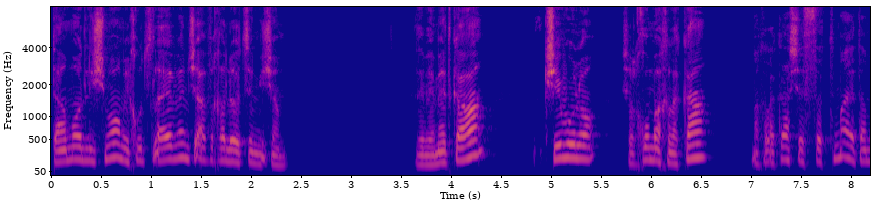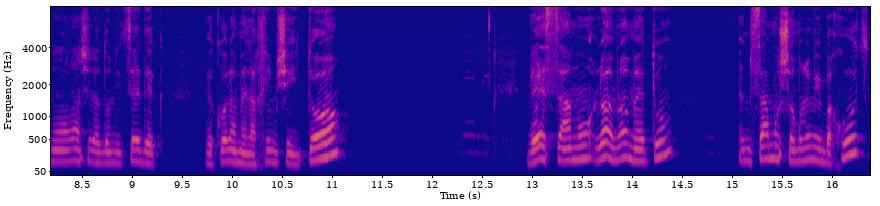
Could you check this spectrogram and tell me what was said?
תעמוד לשמור מחוץ לאבן שאף אחד לא יוצא משם. זה באמת קרה? הקשיבו לו, שלחו מחלקה, מחלקה שסתמה את המערה של אדוני צדק וכל המלכים שאיתו. ושמו, לא, הם לא מתו, הם שמו שומרים מבחוץ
